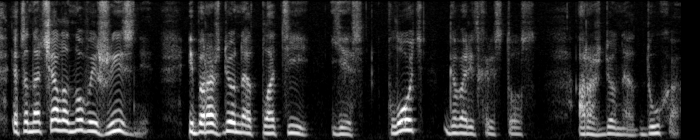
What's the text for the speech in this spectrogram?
– это начало новой жизни, ибо рожденный от плоти есть плоть, говорит Христос, а рожденный от Духа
